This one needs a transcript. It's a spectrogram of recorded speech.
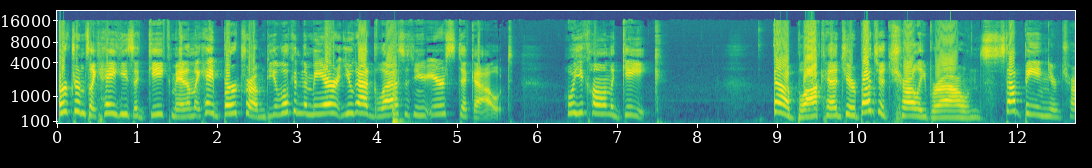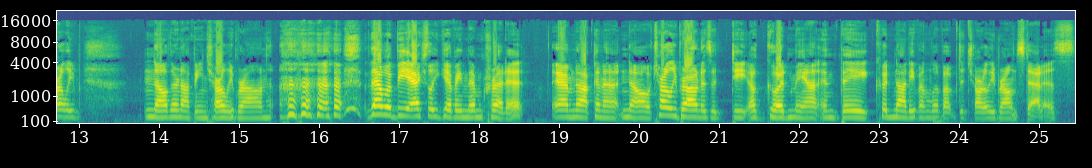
Bertram's like, hey, he's a geek, man. I'm like, hey, Bertram, do you look in the mirror? You got glasses and your ears stick out. Who are you calling a geek? Yeah, blockheads, you're a bunch of Charlie Browns. Stop being your Charlie. No, they're not being Charlie Brown. that would be actually giving them credit. I'm not gonna. No, Charlie Brown is a, de- a good man, and they could not even live up to Charlie Brown's status.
